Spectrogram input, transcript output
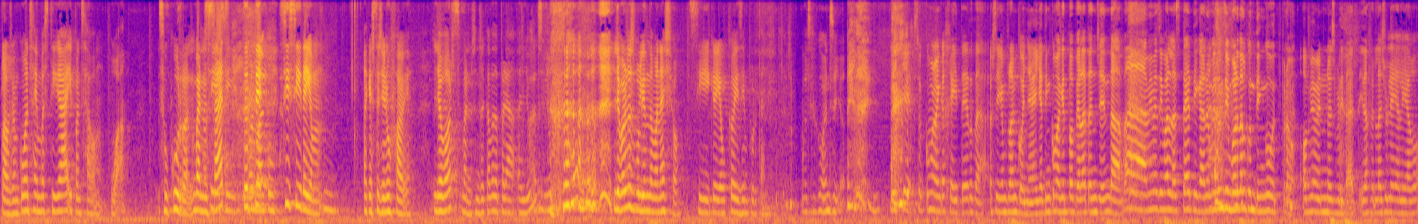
clar, us vam començar a investigar i pensàvem, uah, s'ho curren. Bueno, sí, saps? Sí, Tot té... sí, sí, dèiem, mm. aquesta gent ho fa bé. Llavors, bueno, se'ns acaba de parar el llum. El llum. Llavors us volíem demanar això, si creieu que és important. Vols que comenci jo? és que sóc com una mica hater de... O sigui, en plan conya, eh? Ja tinc com aquest paper a la tangent de va, a mi m'és igual l'estètica, només ens importa el contingut, però òbviament no és veritat. I de fet la Júlia i el Iago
